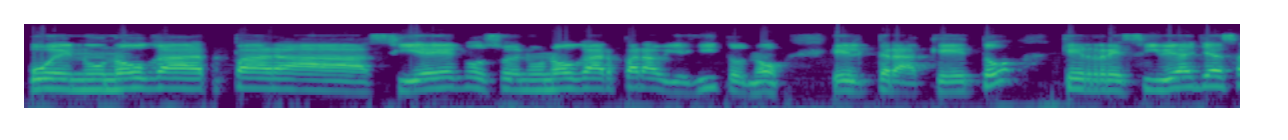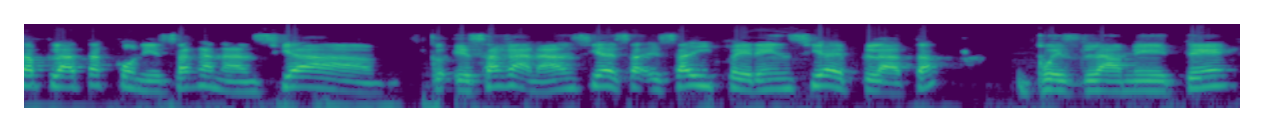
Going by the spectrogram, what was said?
o en un hogar para ciegos o en un hogar para viejitos, no, el traqueto que recibe allá esa plata con esa ganancia, esa ganancia, esa, esa diferencia de plata, pues la mete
